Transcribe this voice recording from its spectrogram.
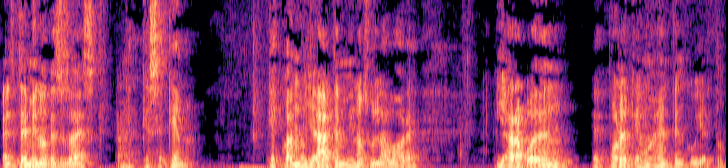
El término que se usa es que se quema. Que es cuando ya terminó sus labores y ahora pueden exponer que es un agente encubierto.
